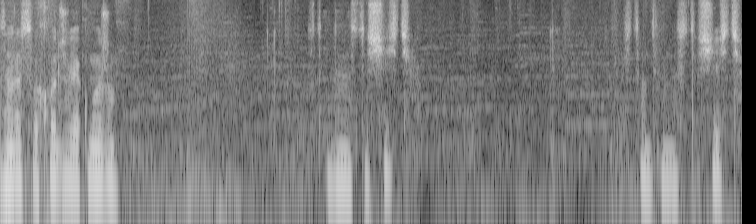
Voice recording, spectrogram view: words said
Зараз виходжу як можу. 196. 196.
